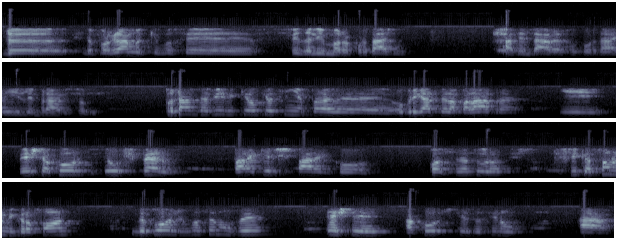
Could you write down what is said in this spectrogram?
de, do programa que você fez ali uma reportagem a tentar recordar e lembrar sobre isso. Portanto, David, que é que eu tinha para. Eh, obrigado pela palavra e este acordo eu espero para que eles parem com, com a assinatura fica só no microfone depois você não vê estes acordos que eles assinam a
